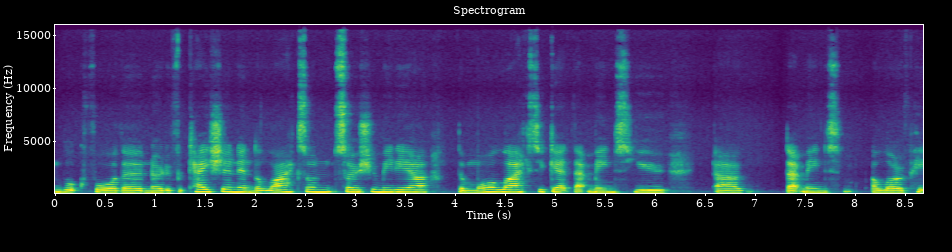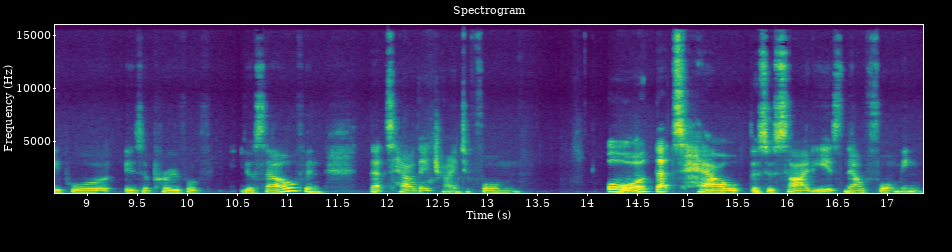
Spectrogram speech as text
look for the notification and the likes on social media. The more likes you get that means you uh, that means a lot of people is approve of yourself and that's how they're trying to form or that's how the society is now forming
